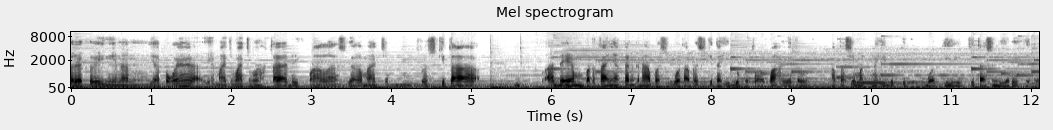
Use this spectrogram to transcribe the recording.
Ada keinginan ya pokoknya ya macam-macam lah kayak di kepala segala macam. Terus kita ada yang mempertanyakan kenapa sih buat apa sih kita hidup atau apa gitu. Apa sih makna hidup gitu buat diri kita sendiri gitu.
